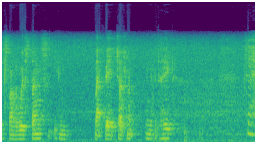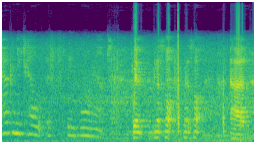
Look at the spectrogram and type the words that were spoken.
just one of the worst things. You can make bad judgment when you're fatigued. So how can you tell if they're worn out? When when it's not when it's not uh,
